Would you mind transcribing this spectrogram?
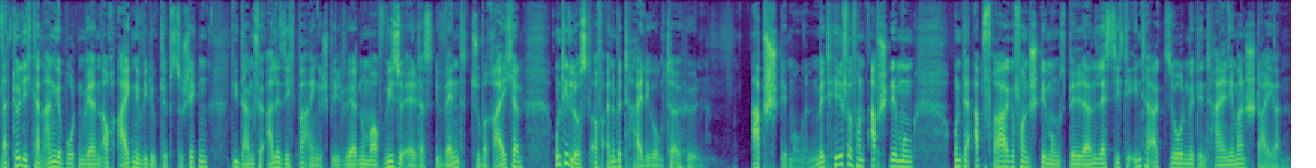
Natürlich kann angeboten werden, auch eigene Videoclips zu schicken, die dann für alle sichtbar eingespielt werden, um auch visuell das Event zu bereichern und die Lust auf eine Beteiligung zu erhöhen. Abstimmungen. Mit Hilfe von Abstimmung und der Abfrage von Stimmungsbildern lässt sich die Interaktion mit den Teilnehmern steigern,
